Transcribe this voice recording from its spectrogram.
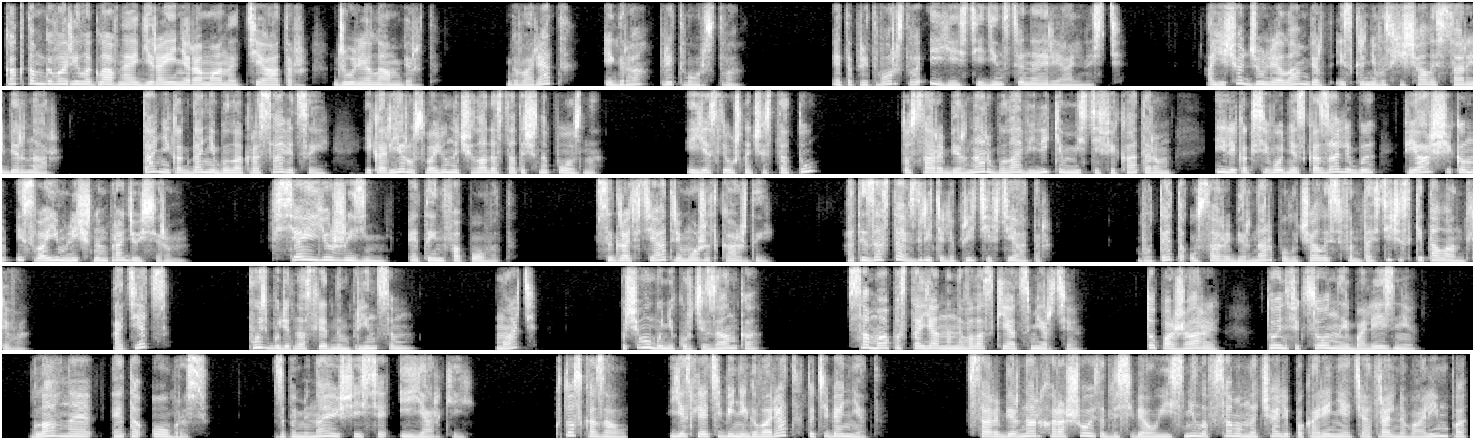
Как там говорила главная героиня романа «Театр» Джулия Ламберт? Говорят, игра — притворство. Это притворство и есть единственная реальность. А еще Джулия Ламберт искренне восхищалась Сарой Бернар. Та никогда не была красавицей и карьеру свою начала достаточно поздно. И если уж на чистоту, то Сара Бернар была великим мистификатором или, как сегодня сказали бы, пиарщиком и своим личным продюсером. Вся ее жизнь — это инфоповод. Сыграть в театре может каждый. А ты заставь зрителя прийти в театр. Вот это у Сары Бернар получалось фантастически талантливо. Отец? Пусть будет наследным принцем. Мать? Почему бы не куртизанка? Сама постоянно на волоске от смерти. То пожары, то инфекционные болезни. Главное — это образ, запоминающийся и яркий. Кто сказал, если о тебе не говорят, то тебя нет? Сара Бернар хорошо это для себя уяснила в самом начале покорения театрального Олимпа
